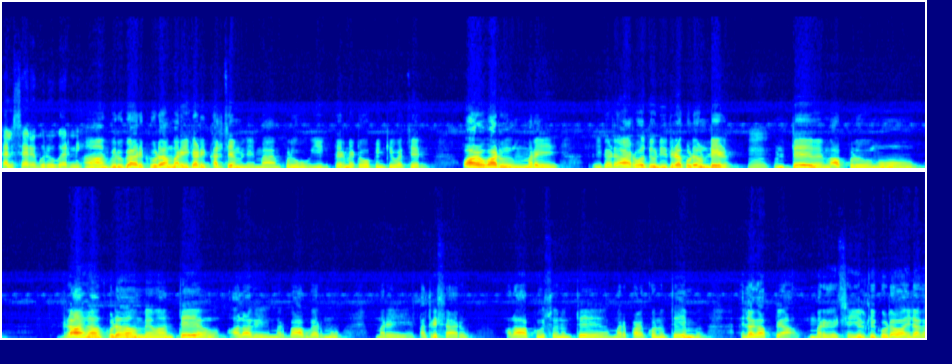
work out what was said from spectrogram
కలిసారా గురువు గారిని గురుగారికి కూడా మరి ఇక్కడికి కలిసేంలే మా ఇప్పుడు ఈ పెర్మిట్ ఓపెన్కి వచ్చారు. వారు వారు మరి ఇక్కడ ఆ రోజు నిద్ర కూడా ఉండేడు ఉంటే మేము అప్పుడు రాగా కూడా మేము అంతే అలాగే మరి బాబు గారు మరి పత్రి సారు అలా కూర్చొని ఉంటే మరి పడుకొని ఉంటే ఇలాగ అప్పే మరి చెయ్యులకి కూడా ఇలాగ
